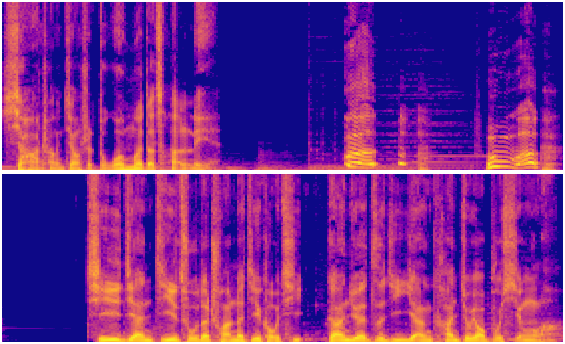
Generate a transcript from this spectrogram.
下场将是多么的惨烈。我，我。齐剑急促的喘了几口气，感觉自己眼看就要不行了。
